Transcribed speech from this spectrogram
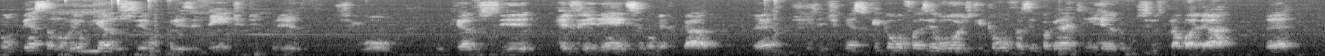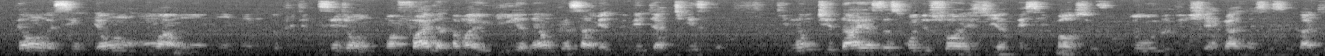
Não pensa no eu quero ser um presidente de empresa, CEO, eu quero ser referência no mercado. Né? A gente pensa o que, que eu vou fazer hoje, o que, que eu vou fazer para ganhar dinheiro, eu preciso trabalhar. Né? Então, assim, é um, uma, um, um, eu acredito que seja uma falha da maioria, né? um pensamento imediatista que não te dá essas condições de antecipar o seu futuro, de enxergar as necessidades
